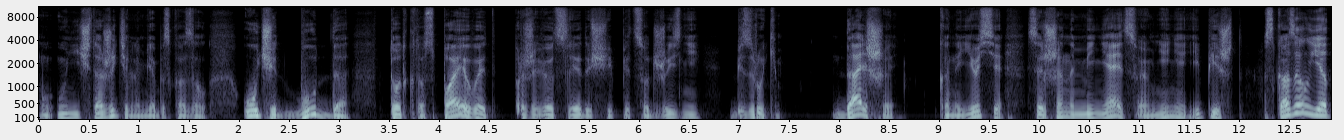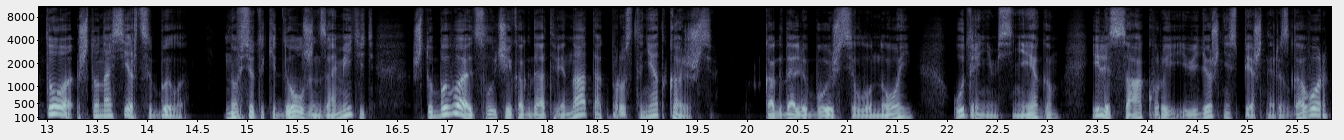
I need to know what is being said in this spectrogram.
уничтожительным, я бы сказал. Учит Будда, тот, кто спаивает, проживет следующие 500 жизней безруким. Дальше Канайоси совершенно меняет свое мнение и пишет. «Сказал я то, что на сердце было, но все-таки должен заметить, что бывают случаи, когда от вина так просто не откажешься. Когда любуешься луной, утренним снегом или сакурой и ведешь неспешный разговор,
